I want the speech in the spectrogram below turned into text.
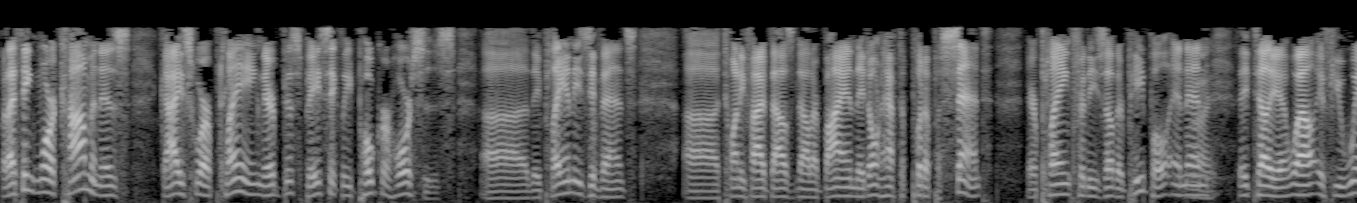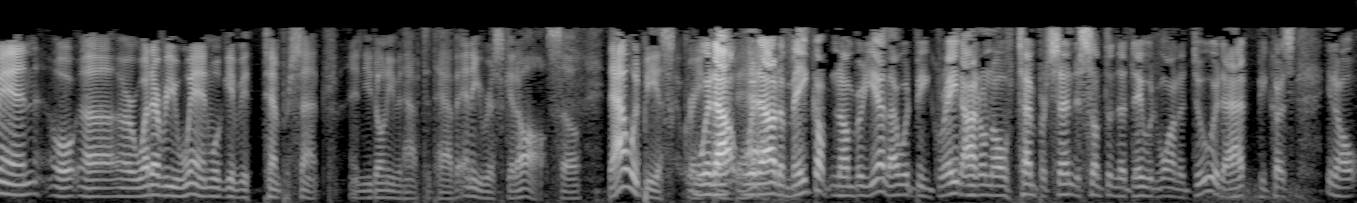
But I think more common is guys who are playing. They're just basically poker horses. Uh, they play in these events. Uh, twenty-five thousand dollar buy-in. They don't have to put up a cent. They're playing for these other people, and then Right. they tell you, well, if you win or uh, or whatever you win, we'll give you ten percent, and you don't even have to have any risk at all. So that would be a great without thing to have. without a makeup number, yeah, that would be great. I don't know if ten percent is something that they would want to do it at because you know,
